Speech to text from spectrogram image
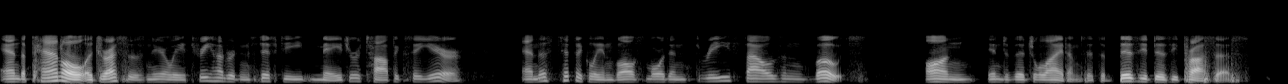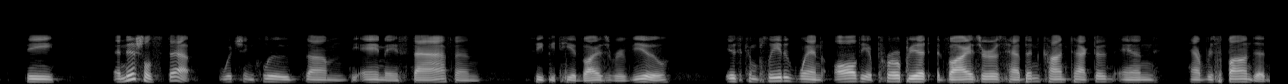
and the panel addresses nearly 350 major topics a year. And this typically involves more than 3,000 votes on individual items. It's a busy, busy process. The initial step, which includes um, the AMA staff and CPT advisory review, is completed when all the appropriate advisors have been contacted and have responded.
